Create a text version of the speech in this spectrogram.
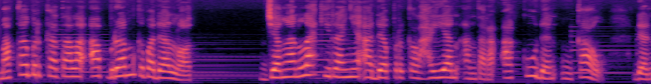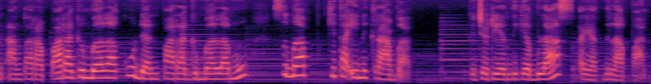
Maka berkatalah Abram kepada Lot, Janganlah kiranya ada perkelahian antara aku dan engkau, dan antara para gembalaku dan para gembalamu, sebab kita ini kerabat. Kejadian 13 ayat 8.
